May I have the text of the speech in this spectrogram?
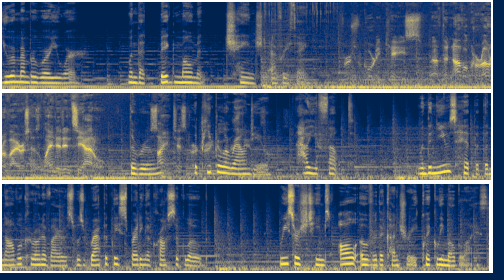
you remember where you were when that big moment changed everything. First recorded case of the novel coronavirus has landed in Seattle. The room, the people around you, how you felt. When the news hit that the novel coronavirus was rapidly spreading across the globe, research teams all over the country quickly mobilized.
